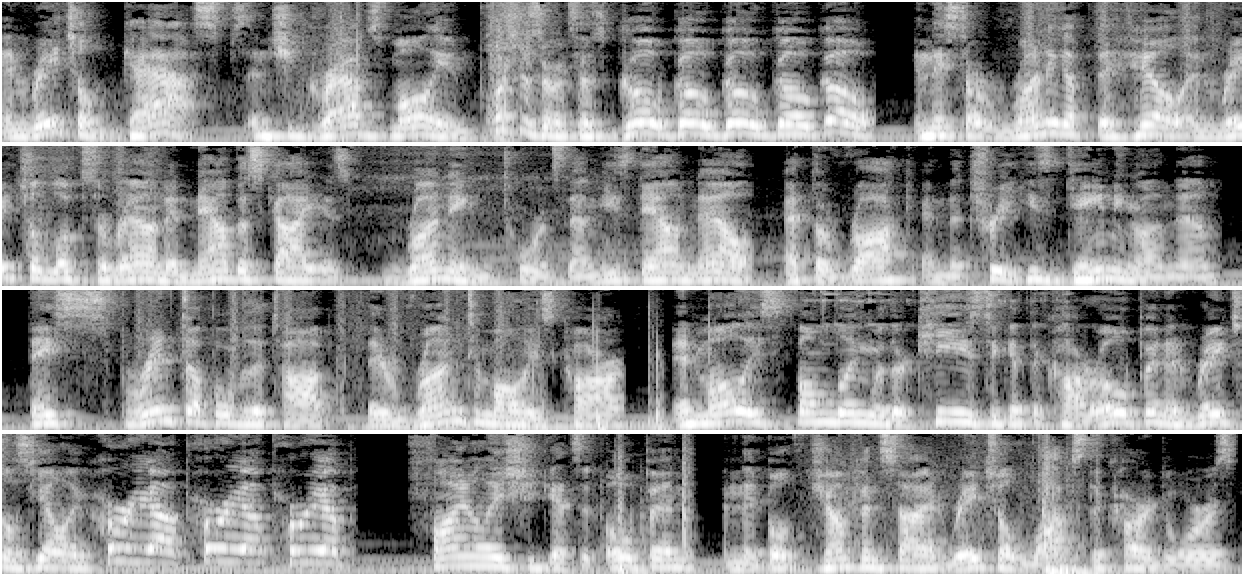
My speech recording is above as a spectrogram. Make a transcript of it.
And Rachel gasps and she grabs Molly and pushes her and says, Go, go, go, go, go. And they start running up the hill. And Rachel looks around and now this guy is running towards them. He's down now at the rock and the tree. He's gaining on them. They sprint up over the top. They run to Molly's car, and Molly's fumbling with her keys to get the car open, and Rachel's yelling, Hurry up, hurry up, hurry up. Finally, she gets it open, and they both jump inside. Rachel locks the car doors,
